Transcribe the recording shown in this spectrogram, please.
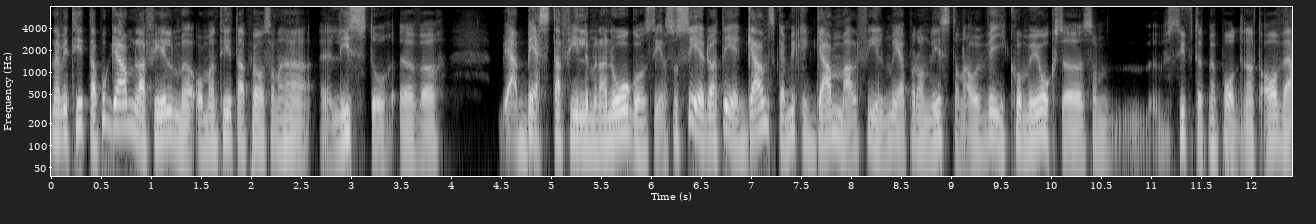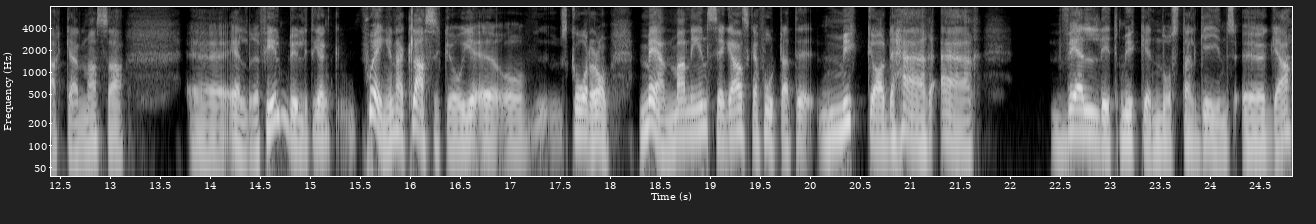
när vi tittar på gamla filmer och man tittar på sådana här eh, listor över ja, bästa filmerna någonsin så ser du att det är ganska mycket gammal film med på de listorna. Och vi kommer ju också som eh, syftet med podden att avverka en massa eh, äldre film. Det är lite grann poängen här, klassiker och, och skåda dem. Men man inser ganska fort att det, mycket av det här är väldigt mycket nostalgins öga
